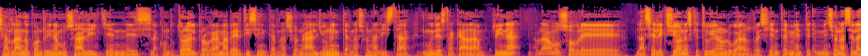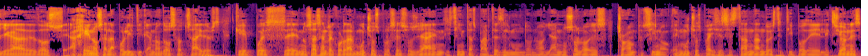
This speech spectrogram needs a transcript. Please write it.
charlando con Rina Musali, quien es la conductora del programa Vértice Internacional y una internacionalista muy destacada. Rina, hablábamos sobre las elecciones que tuvieron lugar recientemente. Mencionaste la llegada de dos ajenos a la política, ¿no? Dos outsiders que pues eh, nos hacen recordar muchos procesos ya en distintas partes del mundo, ¿no? Ya no solo es Trump, sino en muchos países se están dando este tipo de elecciones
